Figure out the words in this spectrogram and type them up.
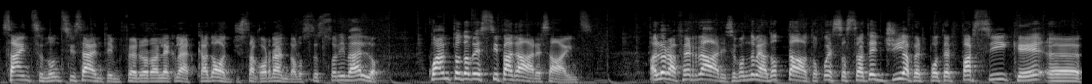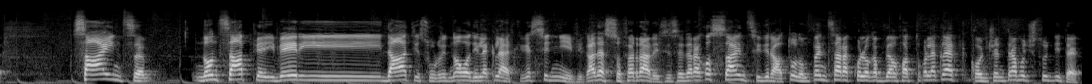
Sainz non si sente inferiore a Leclerc ad oggi, sta correndo allo stesso livello. Quanto dovresti pagare Sainz? Allora Ferrari secondo me ha adottato questa strategia per poter far sì che eh, Sainz non sappia i veri dati sul rinnovo di Leclerc. Che significa? Adesso Ferrari si siederà con Sainz e dirà: Tu non pensare a quello che abbiamo fatto con Leclerc, concentriamoci su di te.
